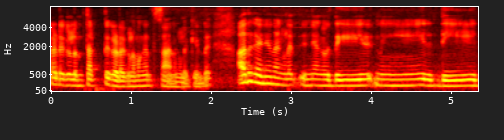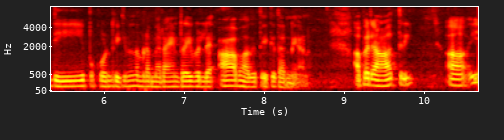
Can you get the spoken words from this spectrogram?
കടകളും തട്ട് കടകളും അങ്ങനത്തെ സാധനങ്ങളൊക്കെ ഉണ്ട് അത് കഴിഞ്ഞ് ഞങ്ങൾ ഞങ്ങൾ ദേ നേരെ ദേ ദേ പൊയ്ക്കൊണ്ടിരിക്കുന്നത് നമ്മുടെ മെറൈൻ ഡ്രൈവറിലെ ആ ഭാഗത്തേക്ക് തന്നെയാണ്. അപ്പോൾ രാത്രി ഈ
